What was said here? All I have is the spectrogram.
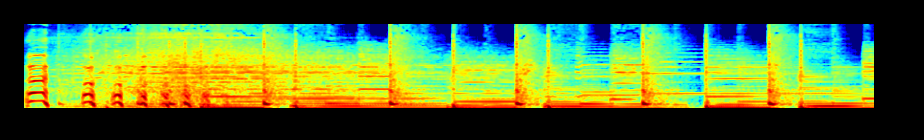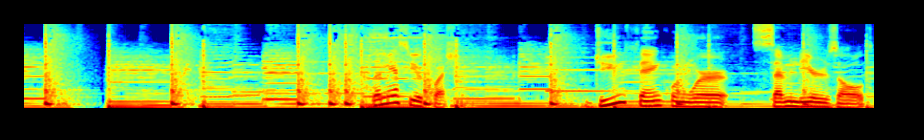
Let me ask you a question. Do you think when we're 70 years old,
